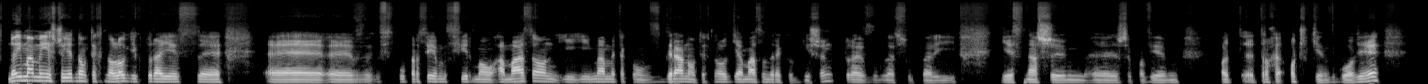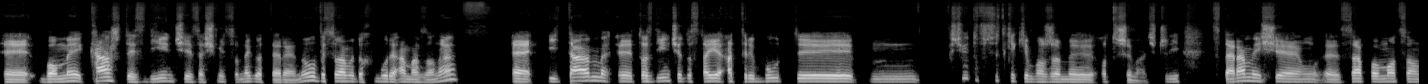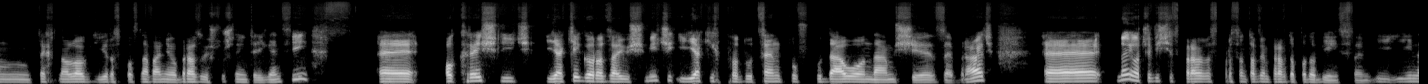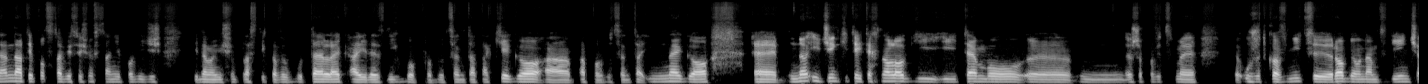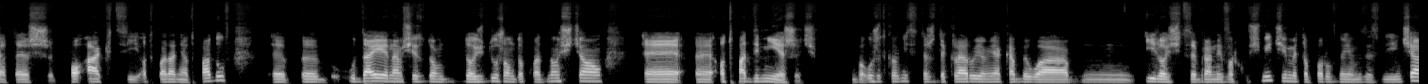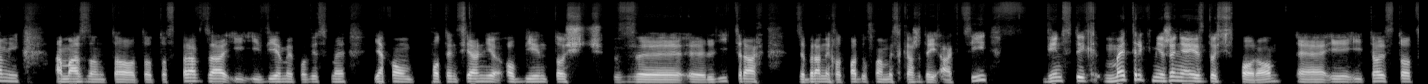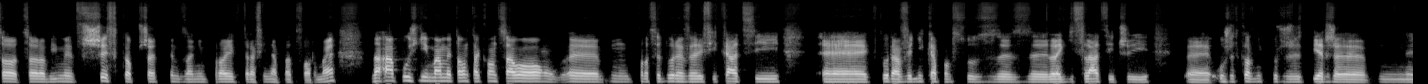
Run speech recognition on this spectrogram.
No i mamy jeszcze jedną technologię, która jest, e, e, w- współpracujemy z firmą Amazon i, i mamy taką wgraną technologię Amazon Recognition, która jest w ogóle super i jest naszym, e, że powiem, od, e, trochę oczkiem w głowie, e, bo my każde zdjęcie zaśmieconego terenu wysyłamy do chmury Amazona e, i tam e, to zdjęcie dostaje atrybuty, mm, właściwie to wszystkie, jakie możemy otrzymać, czyli staramy się e, za pomocą technologii rozpoznawania obrazu i sztucznej inteligencji e, określić, jakiego rodzaju śmieci i jakich producentów udało nam się zebrać. E, No i oczywiście z, pra- z procentowym prawdopodobieństwem. I, i na, na tej podstawie jesteśmy w stanie powiedzieć, ile mieliśmy plastikowych butelek, a ile z nich było producenta takiego, a, a producenta innego. E, No i dzięki tej technologii i temu, e, mm, że powiedzmy użytkownicy robią nam zdjęcia też po akcji odkładania odpadów, udaje nam się z dość dużą dokładnością odpady mierzyć. Bo użytkownicy też deklarują, jaka była mm, ilość zebranych worków śmieci, my to porównujemy ze zdjęciami, Amazon to, to, to sprawdza i, i wiemy, powiedzmy, jaką potencjalnie objętość w y, litrach zebranych odpadów mamy z każdej akcji. Więc tych metryk mierzenia jest dość sporo e, i, i, to jest to, co, co robimy wszystko przed tym, zanim projekt trafi na platformę. No a później mamy tą taką całą e, procedurę weryfikacji, e, która wynika po prostu z, z legislacji, czyli użytkownik, który bierze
